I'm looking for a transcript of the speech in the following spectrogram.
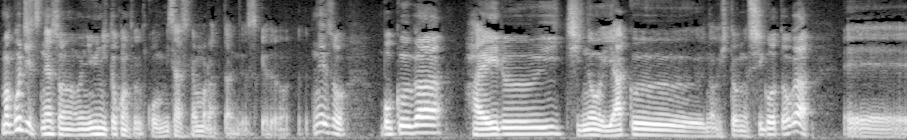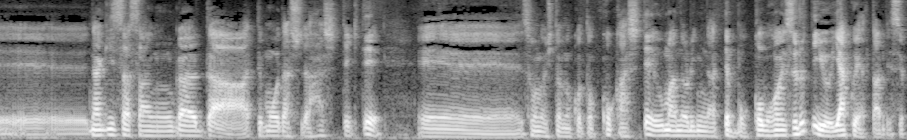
まあ後日ね、そのユニットコントこう見させてもらったんですけど、ね、そう、僕が入る位置の役の人の仕事が、えー、渚さんがダーって猛ダッシュで走ってきて、えー、その人のことをこかして馬乗りになってボッコボコにするっていう役やったんですよ。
